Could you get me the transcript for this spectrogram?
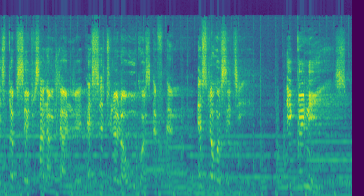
isiqephu sethu sanamhlanje esethulelwa ukhosi FM. Esihloko sithi iqiniso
